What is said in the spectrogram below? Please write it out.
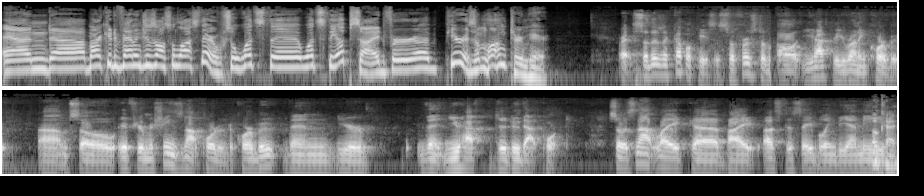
and uh, market advantage is also lost there. So what's the what's the upside for uh, Purism long term here? Right. So there's a couple pieces. So first of all, you have to be running coreboot. Um, so if your machine's not ported to coreboot, then you're then you have to do that port. So it's not like uh, by us disabling the ME. Okay.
